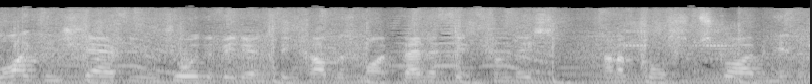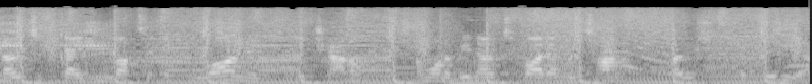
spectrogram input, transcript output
Like and share if you enjoy the video and think others might benefit from this. And of course, subscribe and hit the notification button if you are new to the channel and want to be notified every time I post a video.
